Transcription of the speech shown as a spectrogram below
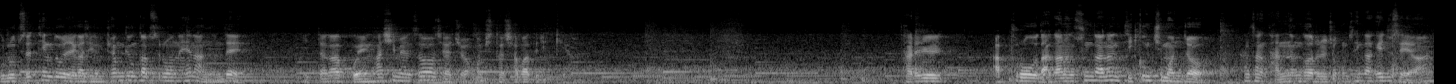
무릎 세팅도 제가 지금 평균 값으로는 해놨는데 이따가 보행하시면서 제가 조금씩 더 잡아드릴게요. 다리를 앞으로 나가는 순간은 뒤꿈치 먼저 항상 닿는 거를 조금 생각해 주세요.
